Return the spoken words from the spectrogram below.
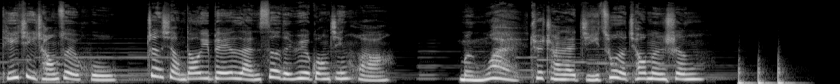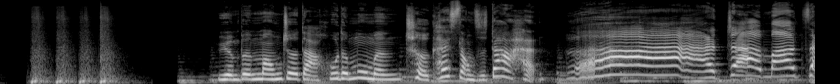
提起长嘴壶，正想倒一杯蓝色的月光精华。门外却传来急促的敲门声。原本忙着打呼的木门扯开嗓子大喊：“啊！这么早，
